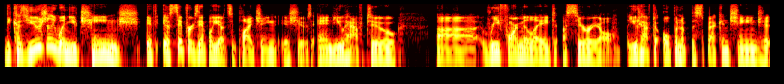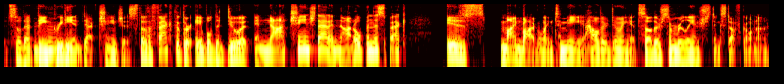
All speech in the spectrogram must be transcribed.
because usually when you change if, if say for example you had supply chain issues and you have to uh, reformulate a cereal you'd have to open up the spec and change it so that the ingredient deck changes so the fact that they're able to do it and not change that and not open the spec is mind-boggling to me how they're doing it so there's some really interesting stuff going on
